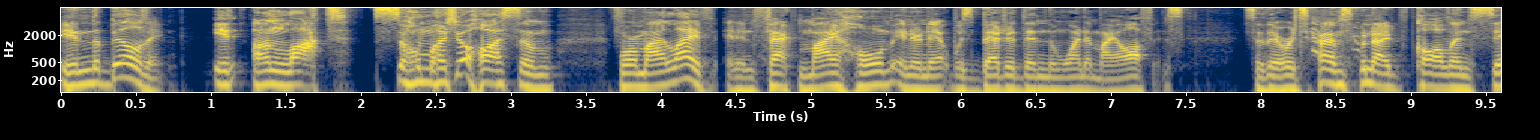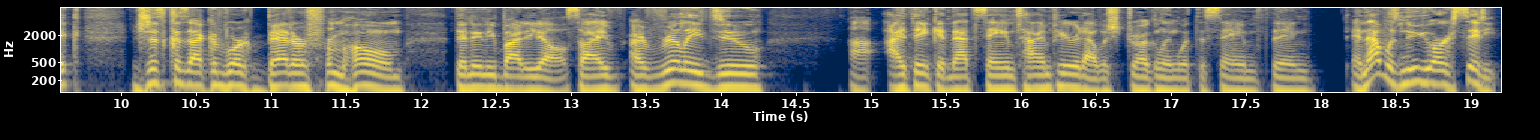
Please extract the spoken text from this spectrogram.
in the building. It unlocked so much awesome for my life. And in fact, my home internet was better than the one at my office. So there were times when I'd call in sick just because I could work better from home than anybody else. So I, I really do. Uh, I think in that same time period, I was struggling with the same thing. And that was New York City,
